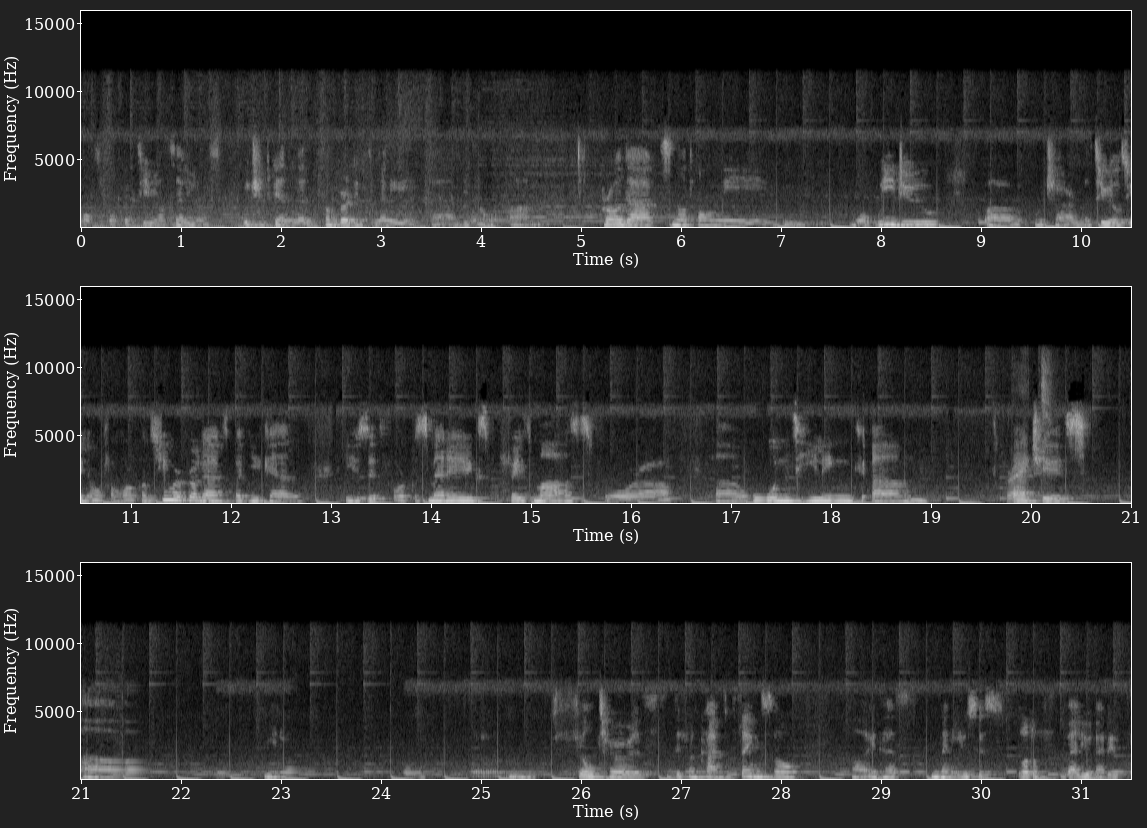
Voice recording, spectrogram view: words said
of, of, bacterial cellulose, which you can then convert into many, uh, you know, um, products. Not only what we do, uh, which are materials, you know, for more consumer products, but you can use it for cosmetics, for face masks, for uh, uh, wound healing um. Patches, uh, you know, filters, different kinds of things. So uh, it has many uses, a lot of value added.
